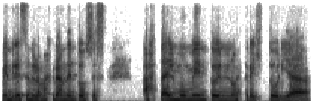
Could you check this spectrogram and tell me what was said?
vendría siendo la más grande entonces hasta el momento en nuestra historia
